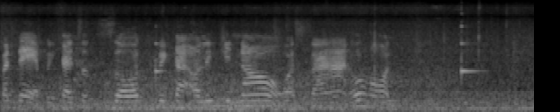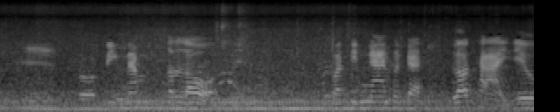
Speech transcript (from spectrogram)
ประแดกเป็นไก่สดๆเป็นไก่ออริจินอลวัสาโอ้ฮอนตัวปิ้งน้ำตลอดว่าทีมงานเพื่อนกันรอถ่ายอยู่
